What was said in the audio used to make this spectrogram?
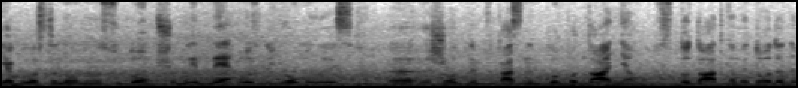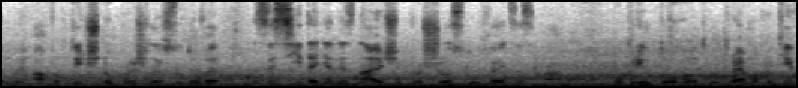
як було встановлено судом, що ми не ознайомились жодним вказаним клопотанням з додатками доданими, а фактично прийшли в судове засідання, не знаючи про що слухається справа. Окрім того, от окремо хотів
